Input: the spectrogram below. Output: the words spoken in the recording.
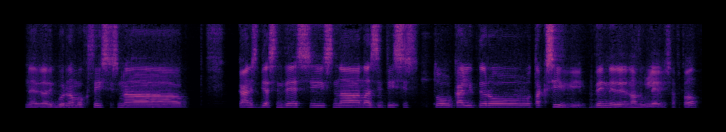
Ναι, δηλαδή μπορεί να μοχθήσεις να κάνεις διασυνδέσεις, να αναζητήσεις το καλύτερο ταξίδι. Δεν είναι να δουλεύεις αυτό.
